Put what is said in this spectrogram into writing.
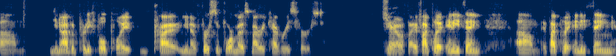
um, you know, I have a pretty full plate. Prior, you know, first and foremost, my recovery's first. Sure. You know, if I, if I put anything, um, if I put anything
